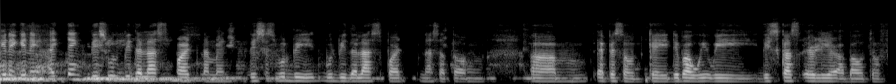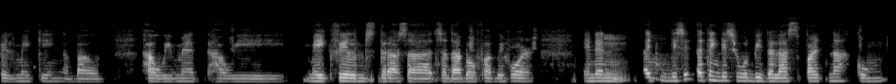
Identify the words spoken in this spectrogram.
kini kini I think this will be the last part naman. This is would be would be the last part na sa tong um episode kay 'di ba we we discussed earlier about the filmmaking about how we met how we make films dra sa sa Davao fa before and then Mm. I this I think this would be the last part na kung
